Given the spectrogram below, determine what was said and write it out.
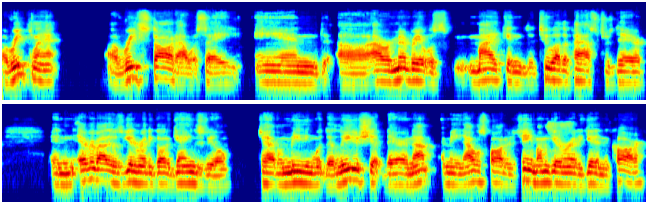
a replant, a restart, I would say. And uh, I remember it was Mike and the two other pastors there, and everybody was getting ready to go to Gainesville to have a meeting with the leadership there. And I, I mean, I was part of the team. I'm getting ready to get in the car,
